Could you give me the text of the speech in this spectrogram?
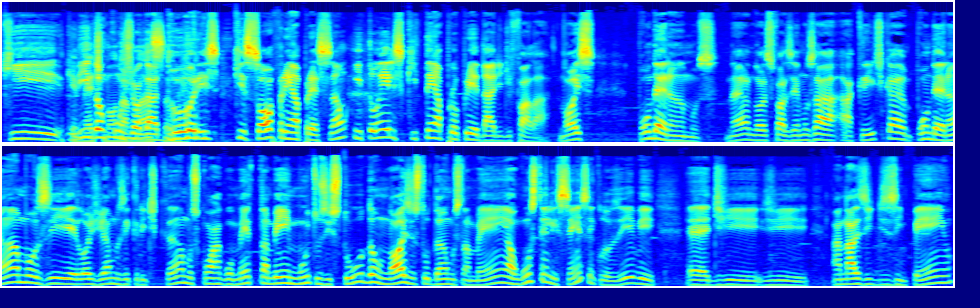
que, que lidam com jogadores, massa, né? que sofrem a pressão, então eles que têm a propriedade de falar. Nós ponderamos, né? Nós fazemos a, a, crítica, ponderamos e elogiamos e criticamos com argumento. Também muitos estudam, nós estudamos também. Alguns têm licença, inclusive, é, de, de, análise de desempenho.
